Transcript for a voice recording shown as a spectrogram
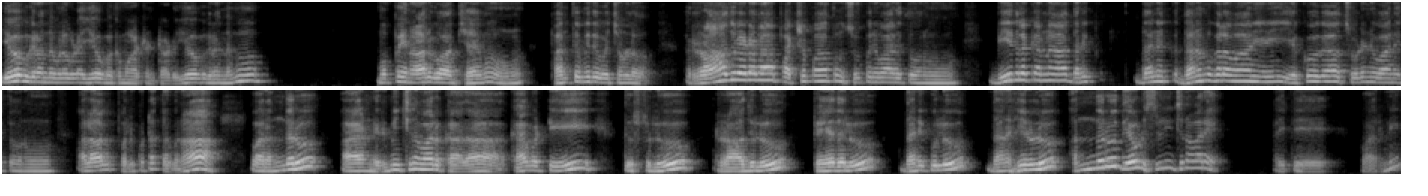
యోగ గ్రంథంలో కూడా యోగ ఒక మాట అంటాడు. యోగ గ్రంథము ముప్పై నాలుగో అధ్యాయము పంతొమ్మిది వచనంలో రాజులడలా పక్షపాతం చూపిన వారితోనూ బీదల కన్నా ధని ధన ధనము గల వాణిని ఎక్కువగా చూడని వానితోనూ అలాగ పలుకుట తగునా? వారందరూ ఆయన నిర్మించిన వారు కాదా? కాబట్టి దుష్టులు రాజులు పేదలు ధనికులు ధనహీనులు అందరూ దేవుడు సృజించిన వారే. అయితే వారిని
